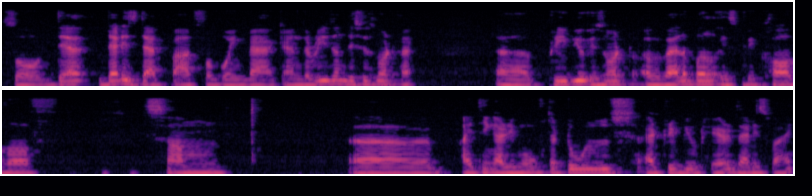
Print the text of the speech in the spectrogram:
So that that is that path for going back and the reason this is not a, a preview is not available is because of some uh, I think I removed the tools attribute here that is why.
